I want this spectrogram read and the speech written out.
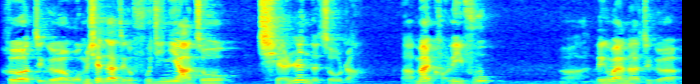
和这个我们现在这个弗吉尼亚州前任的州长啊麦考利夫啊，另外呢，这个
